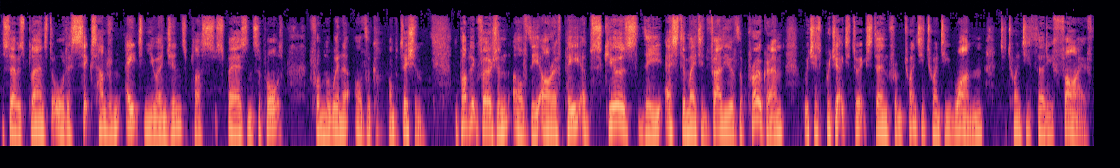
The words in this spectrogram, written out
The service plans to order 608 new engines, plus spares and support from the winner of the competition. The public version of the RFP obscures the estimated value of the program, which is projected to extend from 2021 to 2035.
